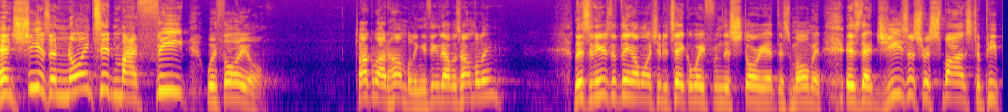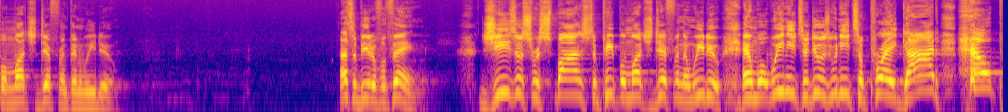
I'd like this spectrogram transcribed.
And she has anointed my feet with oil. Talk about humbling. You think that was humbling? Listen, here's the thing I want you to take away from this story at this moment is that Jesus responds to people much different than we do. That's a beautiful thing. Jesus responds to people much different than we do. And what we need to do is we need to pray, God, help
